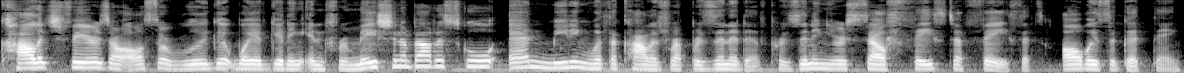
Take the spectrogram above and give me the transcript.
College fairs are also a really good way of getting information about a school and meeting with a college representative, presenting yourself face to face. That's always a good thing.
